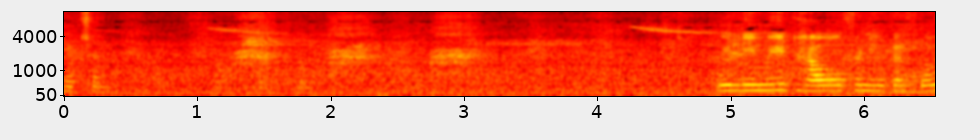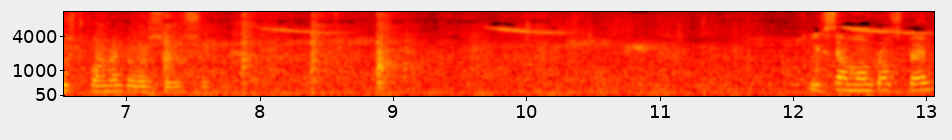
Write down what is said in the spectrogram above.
হচ্ছে না We limit how often you can post, comment or seriously. Fix amount of time.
